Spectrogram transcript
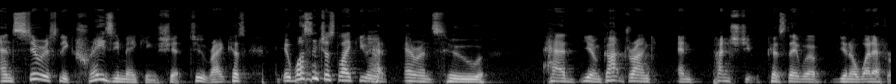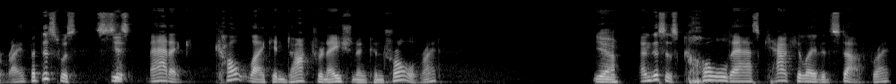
And seriously crazy making shit, too, right? Because it wasn't just like you Yeah. had parents who had, you know, got drunk and punched you because they were, you know, whatever, right? But this was Yeah. systematic, cult like indoctrination and control, right? Yeah. And this is cold ass calculated stuff, right?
